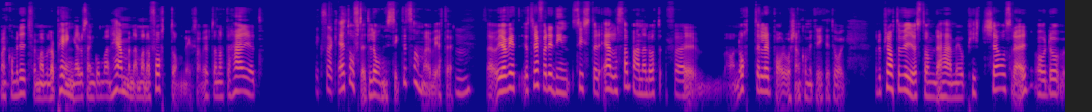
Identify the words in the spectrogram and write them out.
man kommer dit för att man vill ha pengar och sen går man hem när man har fått dem. Liksom, utan att det här är ett, Exakt. ett ofta ett långsiktigt samarbete. Mm. Så, och jag, vet, jag träffade din syster Elsa Bernadotte för ja, något eller ett par år sedan, kommer inte riktigt ihåg. Och då pratade vi just om det här med att pitcha och sådär. Och då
